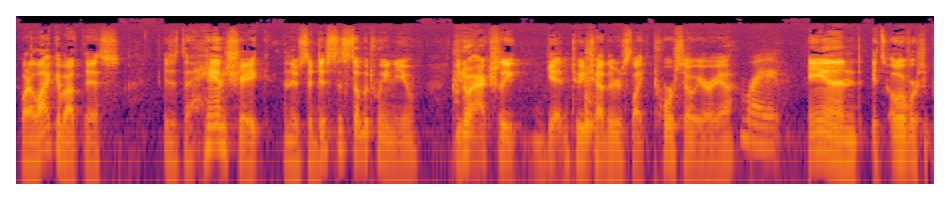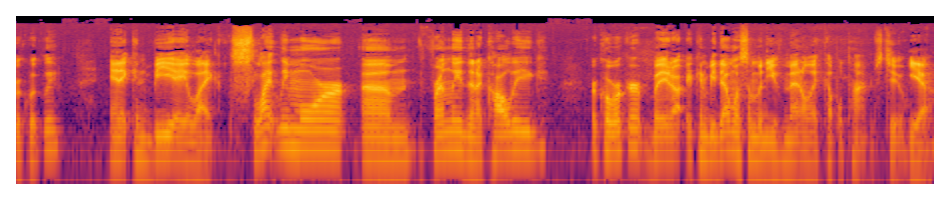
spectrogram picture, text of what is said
What I like about this is it's a handshake, and there's a distance still between you. You don't actually get into each other's like torso area, Right. and it's over super quickly. And it can be a like slightly more um, friendly than a colleague or coworker, but it, it can be done with somebody you've met only a couple times too. Yeah.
